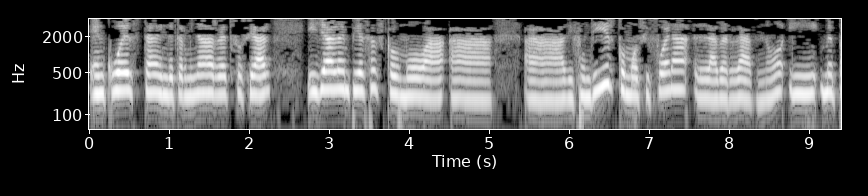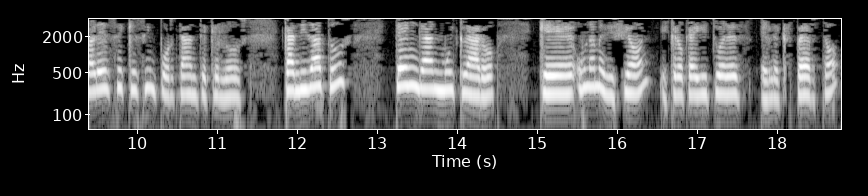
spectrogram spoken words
encuesta en determinada red social y ya la empiezas como a, a, a difundir como si fuera la verdad, ¿no? Y me parece que es importante que los candidatos tengan muy claro que una medición, y creo que ahí tú eres el experto,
